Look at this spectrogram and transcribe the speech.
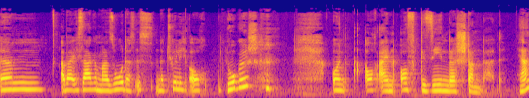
ähm, aber ich sage mal so, das ist natürlich auch logisch und auch ein oft gesehener Standard. Ja?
